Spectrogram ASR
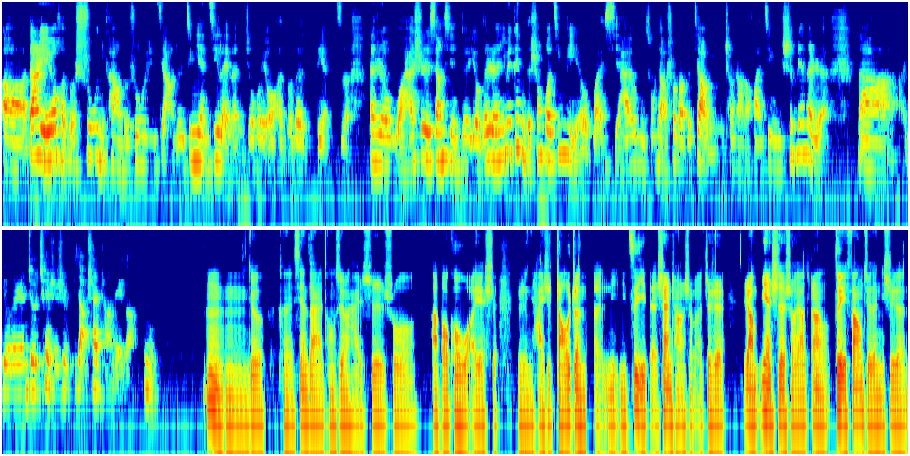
呃，当然也有很多书，你看很多书会去讲，就是经验积累了，你就会有很多的点子。但是我还是相信，对有的人，因为跟你的生活经历也有关系，还有你从小受到的教育、你成长的环境、你身边的人，那有的人就确实是比较擅长这个，嗯。嗯嗯，就可能现在同学们还是说啊，包括我也是，就是你还是找准呃你你自己的擅长什么，就是让面试的时候要让对方觉得你是个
